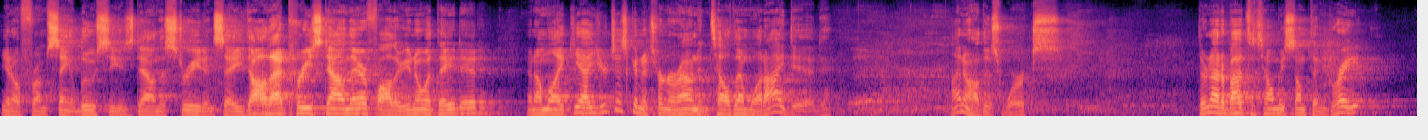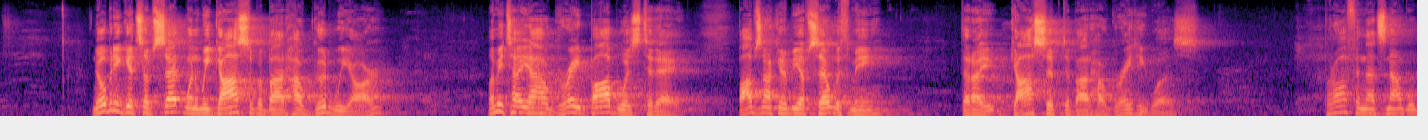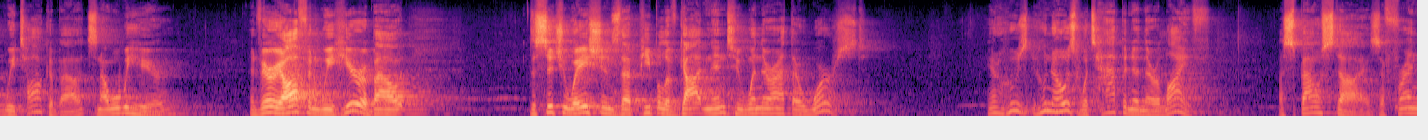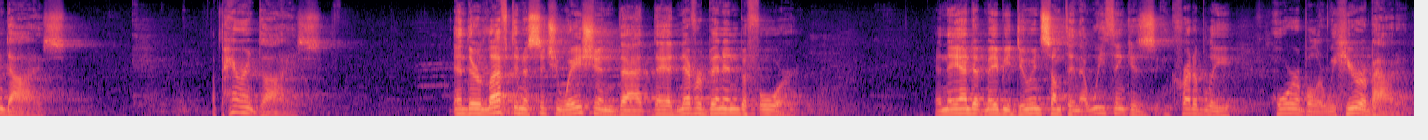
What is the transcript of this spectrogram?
you know, from St. Lucy's down the street and say, Oh, that priest down there, Father, you know what they did? And I'm like, yeah, you're just going to turn around and tell them what I did. I know how this works. They're not about to tell me something great. Nobody gets upset when we gossip about how good we are. Let me tell you how great Bob was today. Bob's not going to be upset with me that I gossiped about how great he was. But often that's not what we talk about, it's not what we hear. And very often we hear about the situations that people have gotten into when they're at their worst. You know, who knows what's happened in their life? a spouse dies, a friend dies, a parent dies, and they're left in a situation that they had never been in before. And they end up maybe doing something that we think is incredibly horrible or we hear about it,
